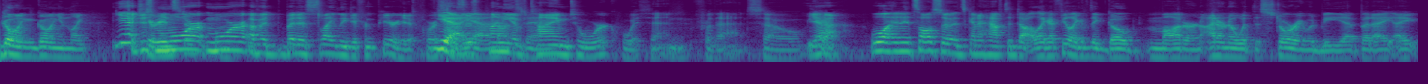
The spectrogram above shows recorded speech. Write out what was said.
going going in like Yeah, just more stuff. more of a, but a slightly different period, of course. Yeah, there's yeah, plenty of time to work within for that. So, yeah. Well, and it's also it's gonna have to do- like I feel like if they go modern, I don't know what the story would be yet, but I, I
